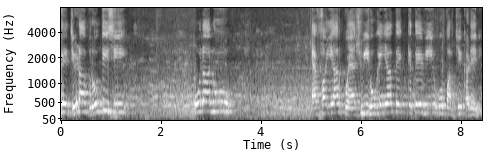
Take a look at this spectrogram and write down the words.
ਤੇ ਜਿਹੜਾ ਵਿਰੋਧੀ ਸੀ, ਉਹਨਾਂ ਨੂੰ ਐਫ ਆਈ ਆਰ ਕੁਐਸ਼ ਵੀ ਹੋ ਗਈਆਂ ਤੇ ਕਿਤੇ ਵੀ ਉਹ ਪਰਚੇ ਖੜੇ ਨਹੀਂ।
